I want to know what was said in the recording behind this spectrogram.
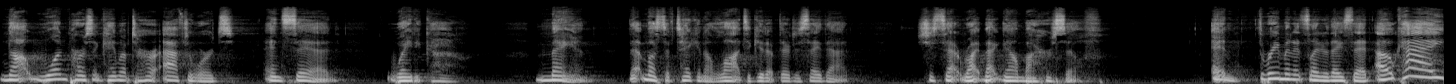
Not one person came up to her afterwards and said, Way to go. Man, that must have taken a lot to get up there to say that. She sat right back down by herself. And three minutes later, they said, Okay,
